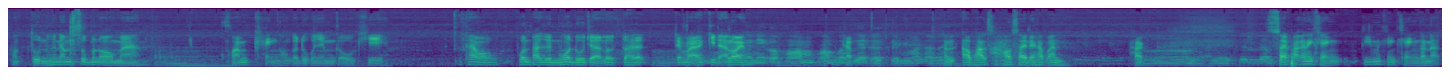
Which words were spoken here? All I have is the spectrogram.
เขาตุนให้น้ำซุปมันออกมา ความแข็งของกระดูกมันก็โอเค ถ้าว่าพ่นผักอื่นพ่นดูจะรสแต่ว่ากินอร่อยอันนี้ก็หอมหอมครับเพื่อเกิดขึ้นมันอะไรท่านเอาผักเขาใส่เลยครับ อันผักอืมอันนี้คือเริ่มใส่ผักอันนี้แข็งตีมันแข็งๆก่อนอะ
